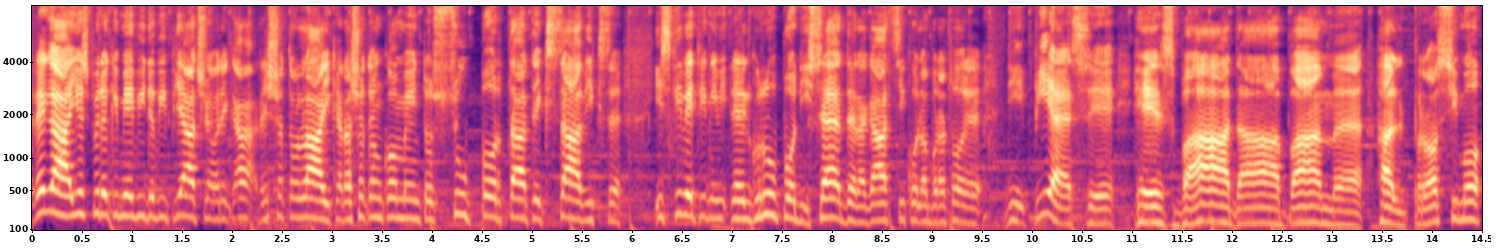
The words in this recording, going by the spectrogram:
Regà, io spero che i miei video vi piacciono, regà, lasciate un like, lasciate un commento, supportate Xavix, iscrivetevi nel gruppo di Sed, ragazzi, collaboratore di PS e sbada, bam, al prossimo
